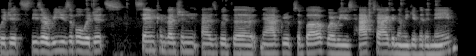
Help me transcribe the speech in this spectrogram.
widgets. These are reusable widgets. Same convention as with the nav groups above where we use hashtag and then we give it a name.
